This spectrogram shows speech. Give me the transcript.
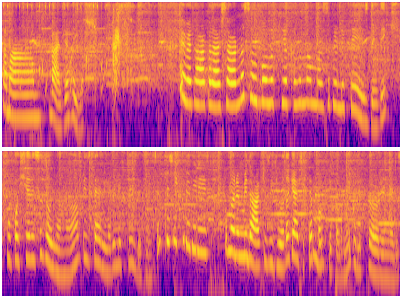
Tamam. Bence hayır. Evet arkadaşlar nasıl balık yakalanamazı birlikte izledik. Bu başarısız oyunu bizlerle birlikte izlediğiniz için teşekkür ederiz. Umarım bir dahaki videoda gerçekten balık yakalamayı birlikte öğreniriz.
